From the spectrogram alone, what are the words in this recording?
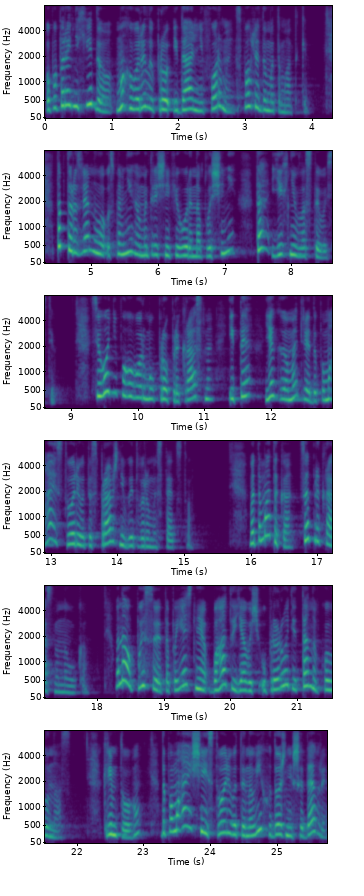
У попередніх відео ми говорили про ідеальні форми з погляду математики, тобто розглянули основні геометричні фігури на площині та їхні властивості. Сьогодні поговоримо про прекрасне і те, як геометрія допомагає створювати справжні витвори мистецтва. Математика це прекрасна наука. Вона описує та пояснює багато явищ у природі та навколо нас. Крім того, допомагає ще й створювати нові художні шедеври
